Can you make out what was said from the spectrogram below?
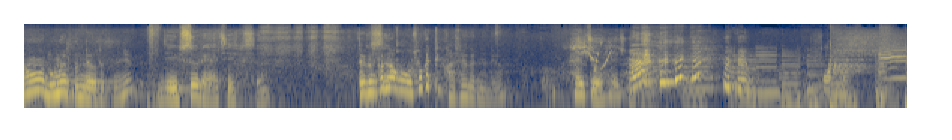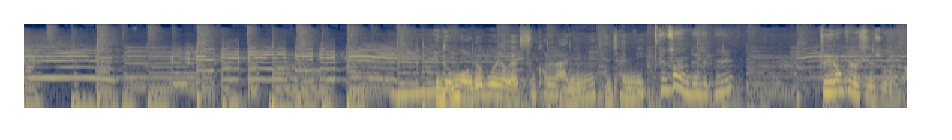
어, 너무 예쁜데요, 대표님? 이제 입술 해야지, 입술. 대표님 끝나고 소개팅 가셔야겠는데요? 해줘, 해줘. 너무 어려 보이려고 애쓴 컬러 아니니? 괜찮니? 괜찮은데, 대표님? 저 이런 컬러 진짜 좋아해요.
